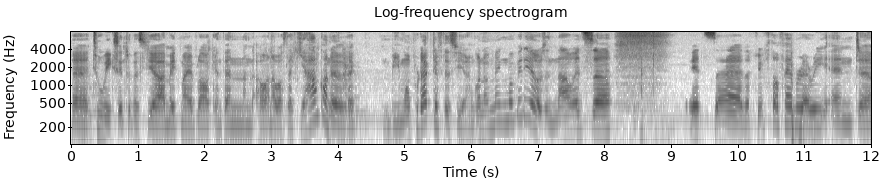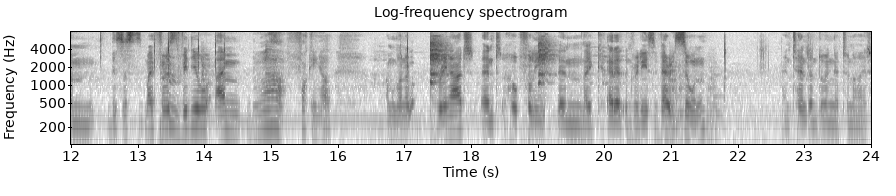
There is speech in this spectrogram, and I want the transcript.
uh, two weeks into this year, I made my vlog, and then and I, and I was like, yeah, I'm gonna like be more productive this year. I'm gonna make more videos, and now it's uh, it's uh, the fifth of February, and um, this is my first video. I'm ah, fucking hell. I'm gonna bring out and hopefully and like edit and release very soon. Intent on doing it tonight.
